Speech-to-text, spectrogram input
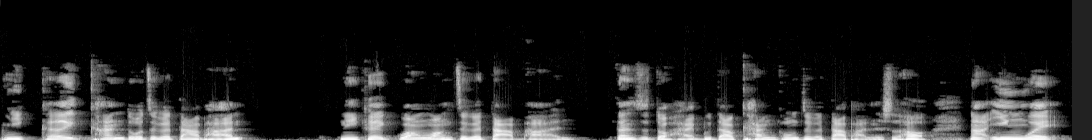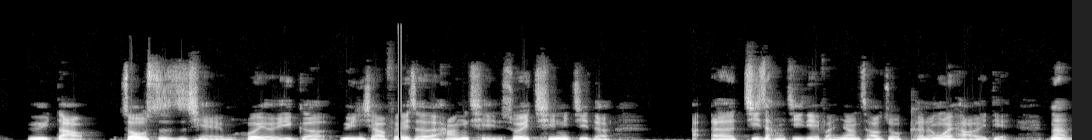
你可以看多这个大盘，你可以观望这个大盘，但是都还不到看空这个大盘的时候。那因为遇到周四之前会有一个云霄飞车的行情，所以请你记得，呃，急涨急跌反向操作可能会好一点。那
